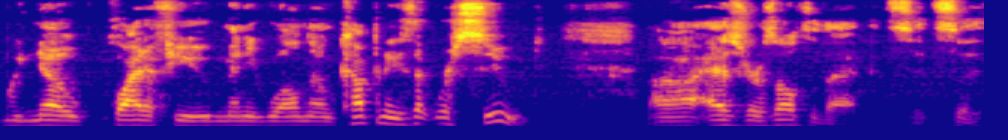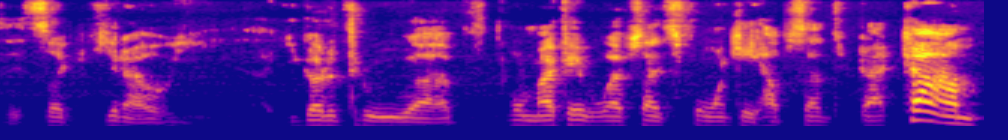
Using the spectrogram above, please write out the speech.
we know quite a few, many well known companies that were sued uh, as a result of that. It's, it's, it's like, you know, you go to through uh, one of my favorite websites, 401khelpcenter.com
